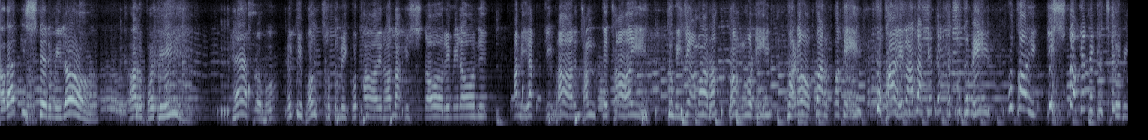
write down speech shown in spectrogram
রাধা কৃষ্ণের মিলন। পার্বতী হ্যাঁ প্রভু। কি বলছো তুমি কোথায় রাধা কৃষ্ণর মিলন আমি একটিবার জানতে চাই তুমি যে আমার অর্থঙ্গনি বড় পার্বতী কোথায় রাধাকে দেখেছ তুমি? কোথায় কৃষ্ণকে দেখেছ তুমি?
